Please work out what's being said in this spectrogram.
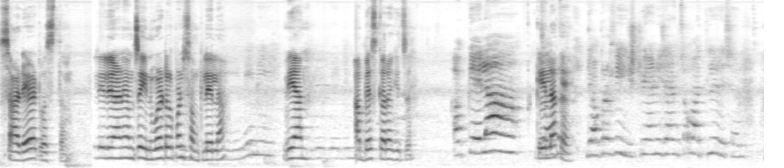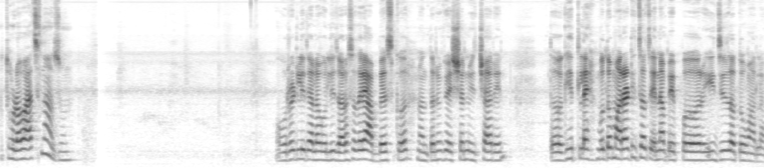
साडेआठ वाजता. गेलेले आणि आमचं इन्व्हर्टर पण संपलेला. विहान अभ्यास करा घ्यायचं केला केला काय? जॉग्राफी हिस्ट्री आणि सायन्स सर थोडा वाच ना अजून. ओरडली त्याला बोलली जरासा तरी अभ्यास कर नंतर मी क्वेश्चन विचारेन. तर घेतलाय. बोलतो मराठीचाच आहे ना पेपर इझी जातो मला.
